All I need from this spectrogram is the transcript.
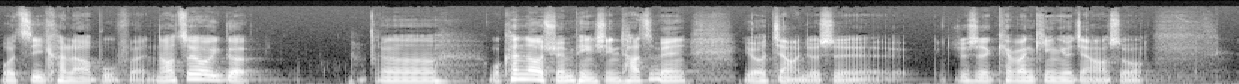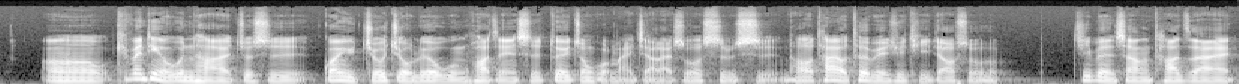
我自己看到的部分，然后最后一个，呃，我看到选品型，他这边有讲，就是就是 Kevin King 有讲到说，呃，Kevin King 有问他，就是关于九九六文化这件事，对中国买家来说是不是？然后他有特别去提到说，基本上他在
